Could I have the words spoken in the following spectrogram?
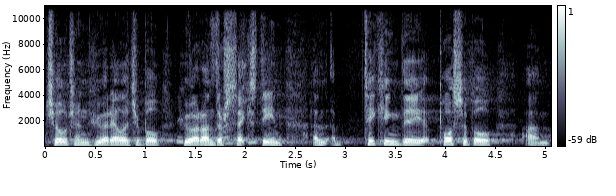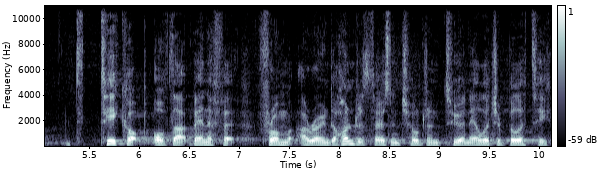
children who are eligible who are under 16 and uh, taking the possible um, take-up of that benefit from around 100,000 children to an eligibility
